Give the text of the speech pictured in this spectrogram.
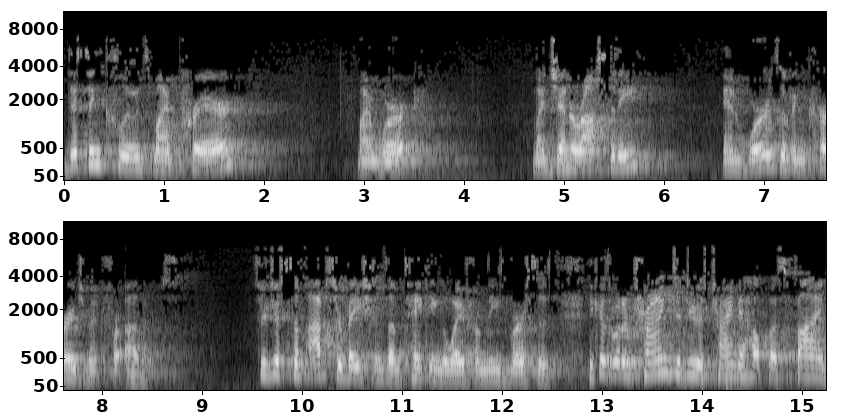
This includes my prayer, my work, my generosity, and words of encouragement for others. So, just some observations I'm taking away from these verses. Because what I'm trying to do is trying to help us find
